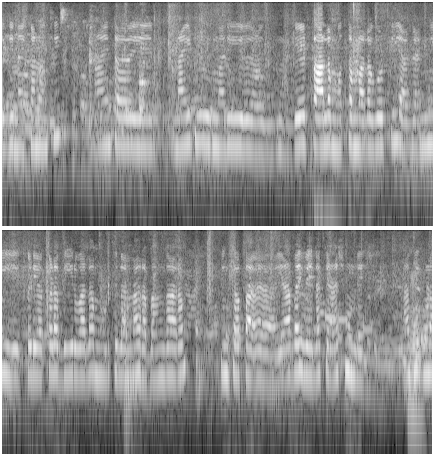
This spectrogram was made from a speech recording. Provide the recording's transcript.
ఎగ్గిన ఇక్కడ నుంచి ఆయన నైట్ మరి గేట్ తాళం మొత్తం వలగొట్టి అవన్నీ ఎక్కడి అక్కడ బీరువాల మూడు తులన్నర బంగారం ఇంకా యాభై వేల క్యాష్ ఉండే. అది కూడా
